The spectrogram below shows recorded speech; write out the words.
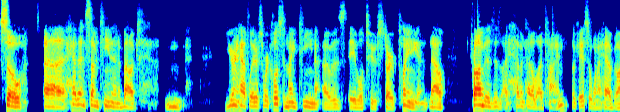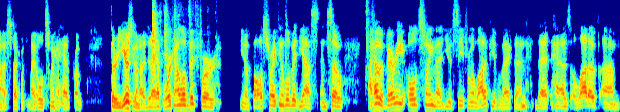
So uh, had that in 17, and about mm, year and a half later, so we're close to 19, I was able to start playing again. Now, the problem is, is I haven't had a lot of time. Okay, so when I have gone, I've stuck with my old swing I had from 30 years ago. Now, did I have to work on a little bit for, you know, ball striking a little bit? Yes. And so I have a very old swing that you would see from a lot of people back then that has a lot of, um,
